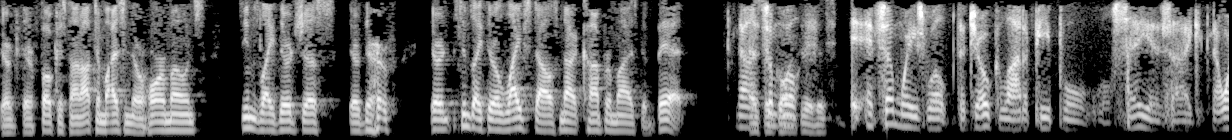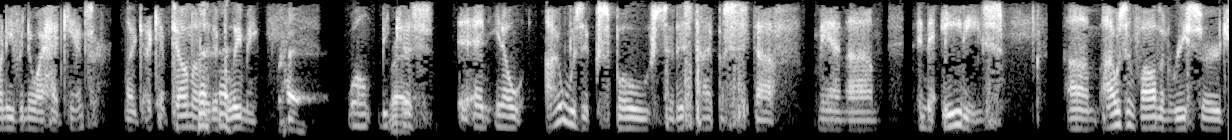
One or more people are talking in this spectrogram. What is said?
they're they're focused on optimizing their hormones. Seems like they're just they're they're they're seems like their lifestyle is not compromised a bit. Now, in some, well, in some ways, well, the joke a lot of people will say is, I, no one even knew I had cancer. Like, I kept telling them they didn't believe me. right. Well, because, right. and, you know, I was exposed to this type of stuff, man, um, in the 80s. Um, I was involved in research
